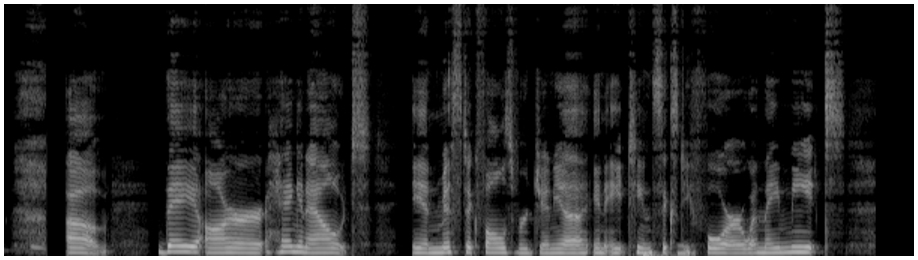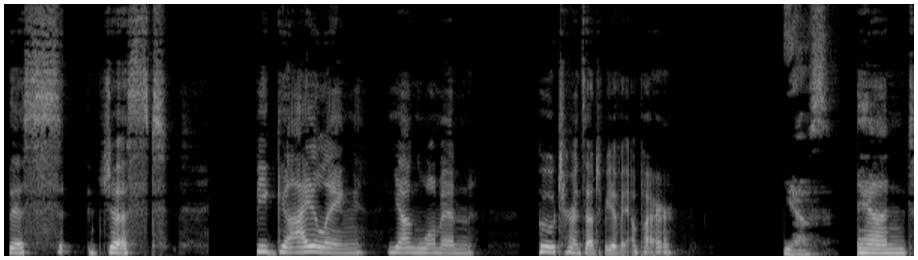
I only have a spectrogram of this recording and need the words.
um, they are hanging out in Mystic Falls, Virginia in 1864 when they meet this just beguiling young woman who turns out to be a vampire. yes. And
